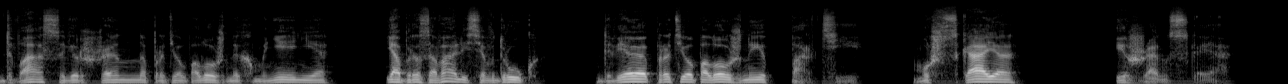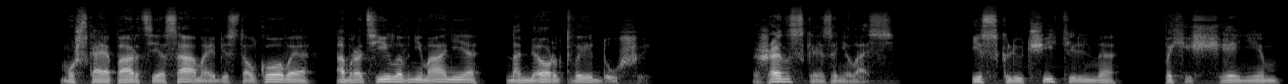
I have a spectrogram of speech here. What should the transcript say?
два совершенно противоположных мнения и образовались вдруг две противоположные партии — мужская и женская. Мужская партия, самая бестолковая, обратила внимание на мертвые души. Женская занялась исключительно похищением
